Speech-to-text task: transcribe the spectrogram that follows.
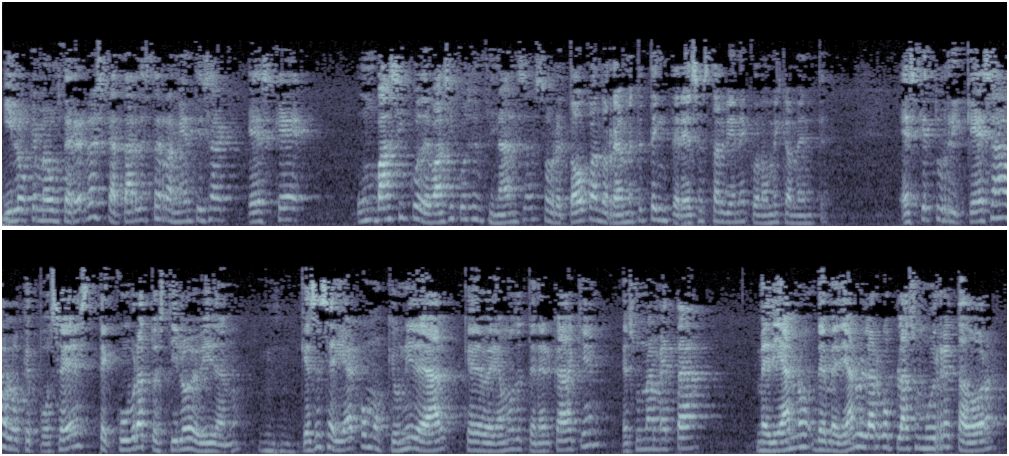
Y lo que me gustaría rescatar de esta herramienta, Isaac, es que un básico de básicos en finanzas, sobre todo cuando realmente te interesa estar bien económicamente, es que tu riqueza o lo que posees te cubra tu estilo de vida, ¿no? Que ese sería como que un ideal que deberíamos de tener cada quien. Es una meta mediano, de mediano y largo plazo muy retadora.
